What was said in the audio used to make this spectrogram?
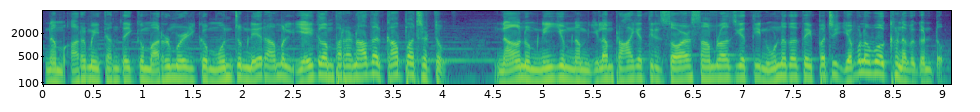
நம் அருமை தந்தைக்கும் அருள்மொழிக்கும் ஒன்றும் நேராமல் ஏகாம்பரநாதர் காப்பாற்றட்டும். நானும் நீயும் நம் இளம் பிராயத்தில் சோழ சாம்ராஜ்யத்தின் உன்னதத்தை பற்றி எவ்வளவோ கனவு கண்டோம்.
